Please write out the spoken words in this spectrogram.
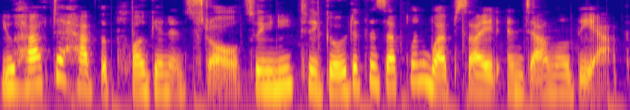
you have to have the plugin installed. So you need to go to the Zeplin website and download the app.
